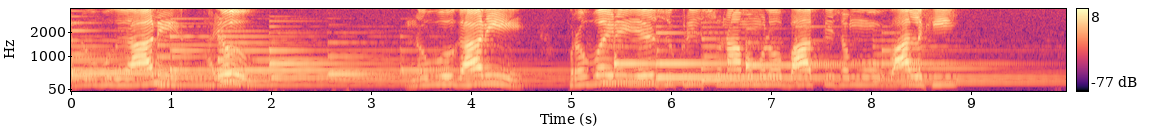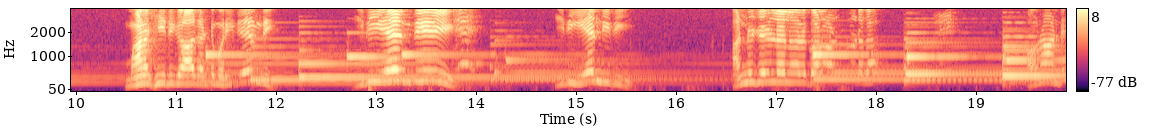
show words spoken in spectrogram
నువ్వు కానీ అయ్యో! నువ్వు కానీ ప్రభు అయిన యేసు క్రీస్తు నామములో బాప్తిసము వాళ్ళకి మనకి ఇది కాదంటే మరి ఇదేంది? ఇది ఏంది? ఇది ఏంది ఇది? అన్ని జనులు అవునా అండి?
